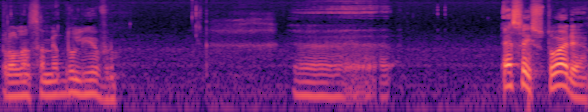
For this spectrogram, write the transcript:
para o lançamento do livro. Uh, essa história,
